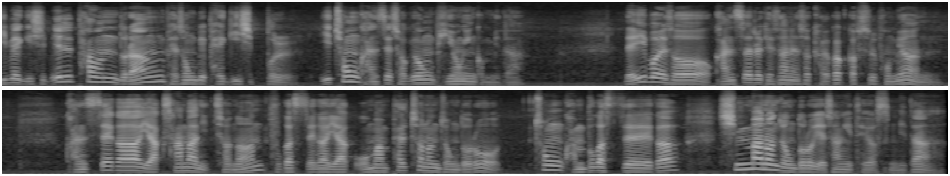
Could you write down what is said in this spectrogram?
221파운드랑 배송비 120불 이 총 관세 적용 비용인 겁니다. 네이버에서 관세를 계산해서 결과값을 보면 관세가 약 42,000원, 부가세가 약 58,000원 정도로 총 관부가세가 10만원 정도로 예상이 되었습니다.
